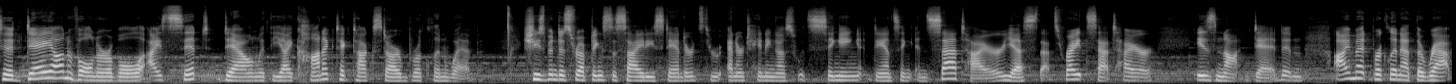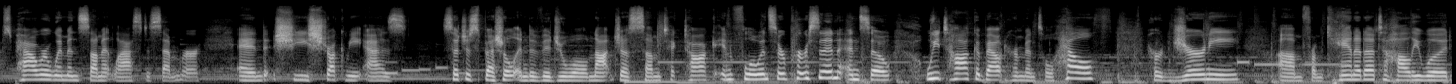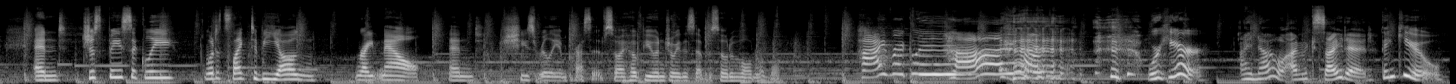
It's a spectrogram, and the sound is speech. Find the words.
Today on Vulnerable, I sit down with the iconic TikTok star Brooklynne Webb. She's been disrupting society's standards through entertaining us with singing, dancing, and satire. Yes, that's right, satire is not dead. And I met Brooklynne at the Wrap's Power Women's Summit last December, and she struck me as such a special individual, not just some TikTok influencer person. And so we talk about her mental health, her journey um, from Canada to Hollywood, and just basically what it's like to be young right now. And she's really impressive. So I hope you enjoy this episode of Vulnerable. Hi, Brooklynne. Hi. We're here. I know. I'm excited. Thank you.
